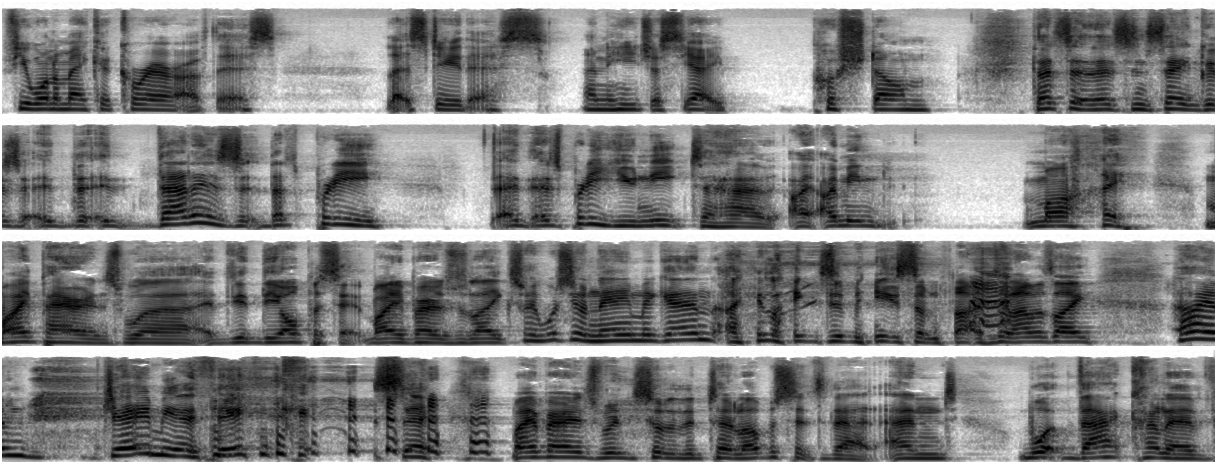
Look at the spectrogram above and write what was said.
if you want to make a career out of this, let's do this. And he just, yeah, he pushed on. That's uh, that's insane because uh, that is that's pretty uh, that's pretty unique to have. I, I mean, my my parents were the, opposite. My parents were like, "Sorry, what's your name again?" I like to meet sometimes, and I was like, "Hi, I'm Jamie, I think." so my parents were sort of the total opposite to that, and what that kind of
